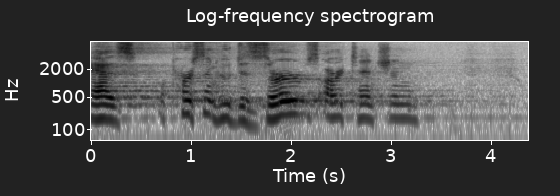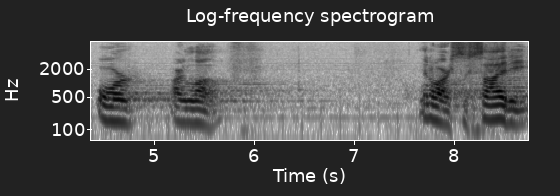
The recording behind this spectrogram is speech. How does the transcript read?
as a person who deserves our attention or our love. You know, our society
